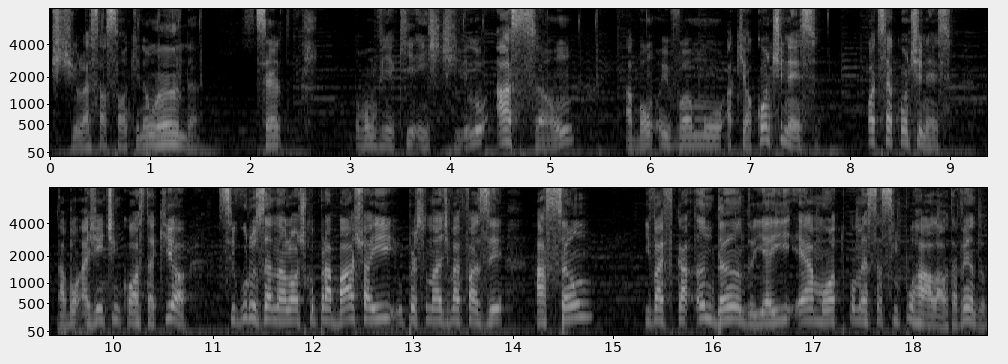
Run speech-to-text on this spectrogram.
Estilo, essa ação aqui não anda. Certo? Então vamos vir aqui em estilo, ação. Tá bom? E vamos... Aqui, ó, continência. Pode ser a continência. Tá bom? A gente encosta aqui, ó. Segura os analógicos pra baixo, aí o personagem vai fazer ação e vai ficar andando. E aí é a moto começa a se empurrar lá, ó. Tá vendo?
